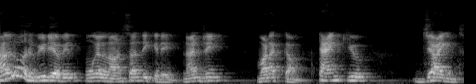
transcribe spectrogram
நல்ல ஒரு வீடியோவில் உங்களை நான் சந்திக்கிறேன். நன்றி வணக்கம். தேங்க்யூ ஜெயந்த்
